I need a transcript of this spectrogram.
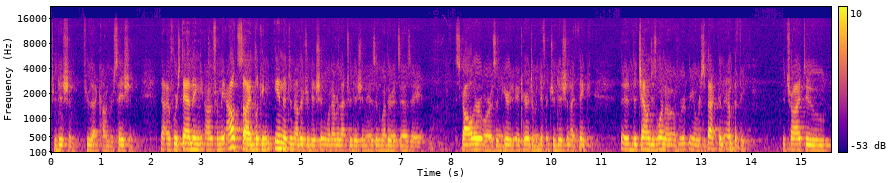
tradition through that conversation. Now, if we're standing on, from the outside looking in at another tradition, whatever that tradition is, and whether it's as a scholar or as an adherent of a different tradition, I think uh, the challenge is one of you know, respect and empathy. To try to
